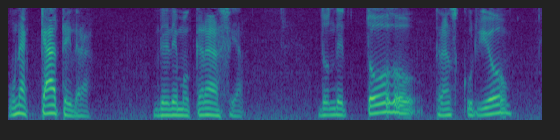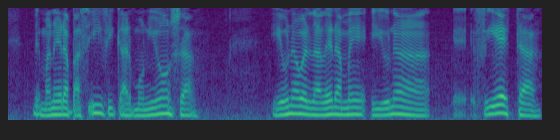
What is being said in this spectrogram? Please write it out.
una cátedra de democracia donde todo transcurrió de manera pacífica, armoniosa y una verdadera y una eh, fiesta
